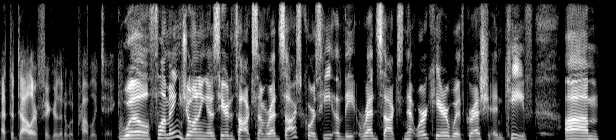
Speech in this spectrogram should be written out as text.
at the dollar figure that it would probably take. Will Fleming joining us here to talk some Red Sox. Of course, he of the Red Sox Network here with Gresh and Keefe. Um,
